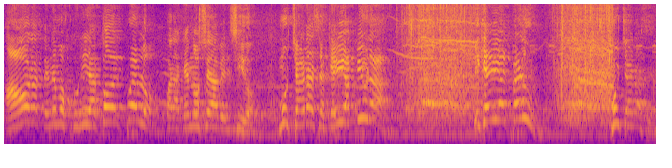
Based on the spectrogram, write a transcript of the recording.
ahora tenemos que unir a todo el pueblo para que no sea vencido. Muchas gracias. Que viva Piura y que viva el Perú. Muchas gracias.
